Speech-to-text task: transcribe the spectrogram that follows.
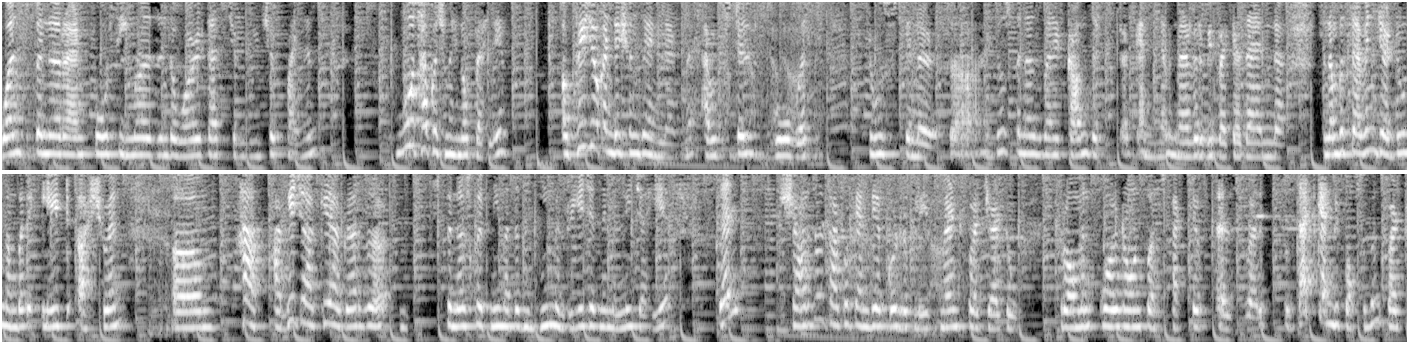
one spinner and four seamers in the world test championship final वो था कुछ महीनों पहले। अभी जो कंडीशन है इंग्लैंड में I would still go with two spinners two spinners when it comes it can never be better than number seven Jaddu number eight Ashwin हाँ आगे जाके अगर uh, स्पिनर्स को इतनी मदद नहीं मिल रही है जितनी मिलनी चाहिए then Shardul Thakur can be a good replacement for Jaddu from an all round perspective as well so that can be possible but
